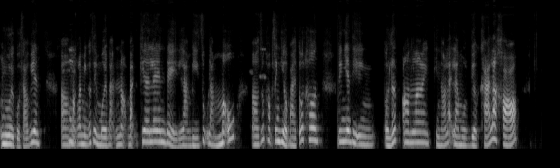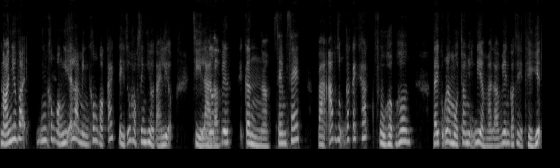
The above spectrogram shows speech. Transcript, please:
người của giáo viên. Uh, ừ. hoặc là mình có thể mời bạn nọ bạn kia lên để làm ví dụ làm mẫu uh, giúp học sinh hiểu bài tốt hơn tuy nhiên thì ở lớp online thì nó lại là một việc khá là khó nói như vậy nhưng không có nghĩa là mình không có cách để giúp học sinh hiểu tài liệu chỉ là giáo viên sẽ cần ờ, xem xét và áp dụng các cách khác phù hợp hơn. Đây cũng là một trong những điểm mà giáo viên có thể thể hiện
